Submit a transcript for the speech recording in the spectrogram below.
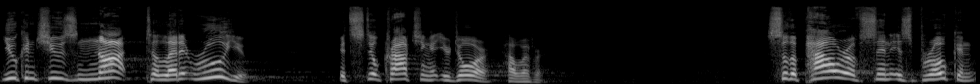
You can choose not to let it rule you. It's still crouching at your door, however. So the power of sin is broken,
